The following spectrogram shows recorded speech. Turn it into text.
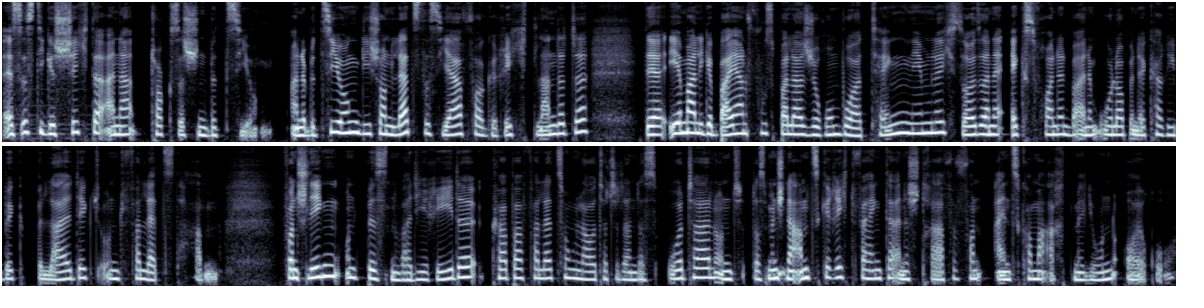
Es ist die Geschichte einer toxischen Beziehung. Eine Beziehung, die schon letztes Jahr vor Gericht landete. Der ehemalige Bayern-Fußballer Jerome Boateng nämlich soll seine Ex-Freundin bei einem Urlaub in der Karibik beleidigt und verletzt haben. Von Schlägen und Bissen war die Rede. Körperverletzung lautete dann das Urteil und das Münchner Amtsgericht verhängte eine Strafe von 1,8 Millionen Euro.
